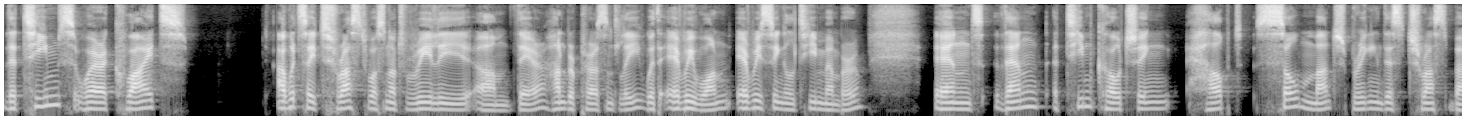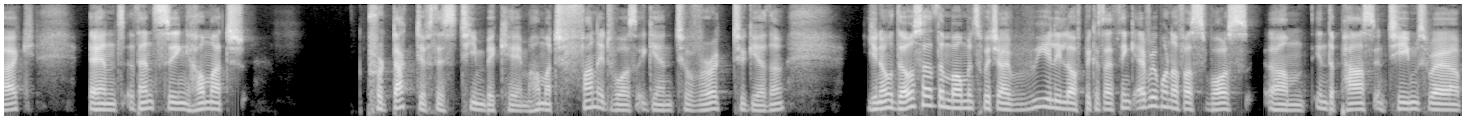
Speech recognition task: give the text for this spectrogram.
the teams were quite. I would say trust was not really um, there, hundred percently, with everyone, every single team member. And then a team coaching helped so much bringing this trust back and then seeing how much productive this team became, how much fun it was again to work together. You know, those are the moments which I really love because I think every one of us was um, in the past in teams where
